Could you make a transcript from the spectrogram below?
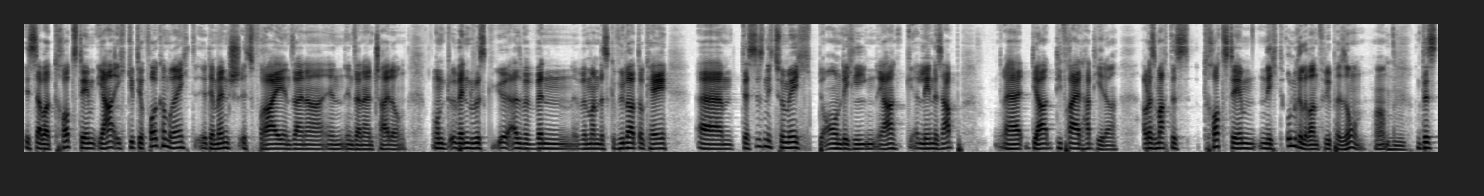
ist aber trotzdem, ja, ich gebe dir vollkommen recht, der Mensch ist frei in seiner, in, in seiner Entscheidung. Und wenn du das, also wenn, wenn man das Gefühl hat, okay, ähm, das ist nichts für mich und ich ja, lehne das ab, äh, ja, die Freiheit hat jeder. Aber das macht es trotzdem nicht unrelevant für die Person. Ja? Mhm. Und das,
